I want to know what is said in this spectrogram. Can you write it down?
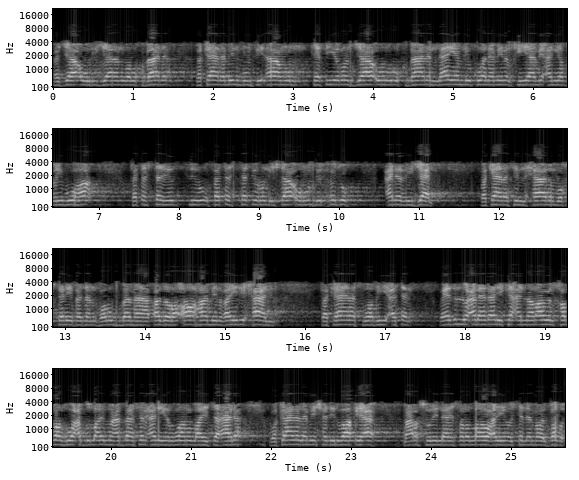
فجاءوا رجالا وركبانا فكان منهم فئام كثير جاءوا ركبانا لا يملكون من الخيام أن يضربوها فتستتر, فتستتر نساؤهم بالحجب عن الرجال فكانت الحال مختلفة فربما قد رآها من غير حال فكانت وضيئة. ويدل على ذلك أن راوي الخبر هو عبد الله بن عباس عليه رضوان الله تعالى وكان لم يشهد الواقعة مع رسول الله صلى الله عليه وسلم والفضل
